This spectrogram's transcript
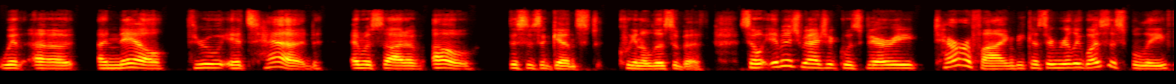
with a, a nail through its head and was thought of, oh, this is against Queen Elizabeth. So image magic was very terrifying because there really was this belief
